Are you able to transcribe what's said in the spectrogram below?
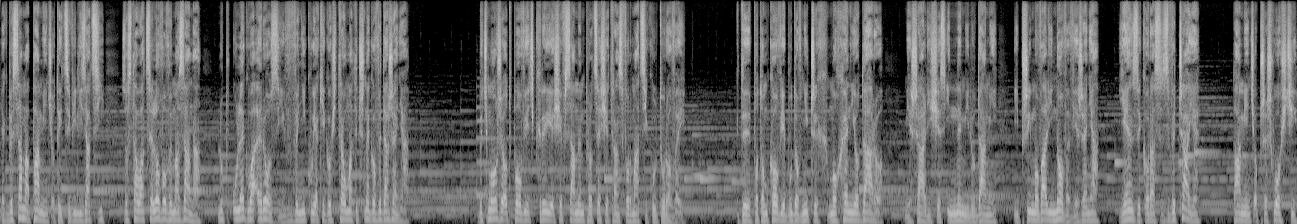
Jakby sama pamięć o tej cywilizacji została celowo wymazana lub uległa erozji w wyniku jakiegoś traumatycznego wydarzenia. Być może odpowiedź kryje się w samym procesie transformacji kulturowej. Gdy potomkowie budowniczych Mohenjo-Daro mieszali się z innymi ludami i przyjmowali nowe wierzenia, język oraz zwyczaje, pamięć o przeszłości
